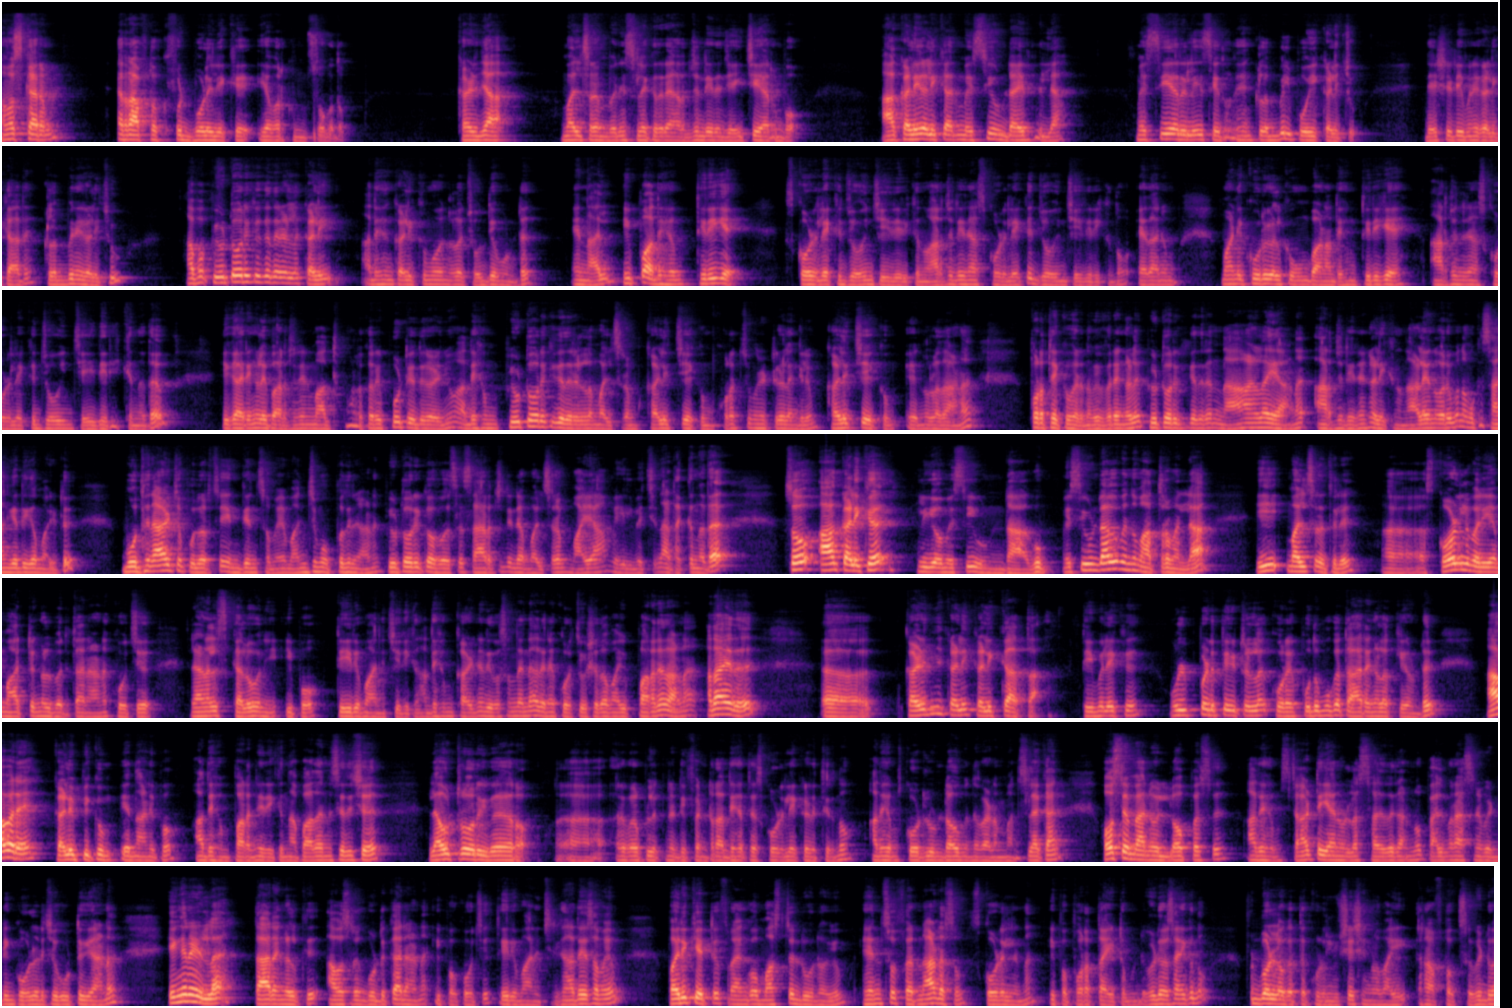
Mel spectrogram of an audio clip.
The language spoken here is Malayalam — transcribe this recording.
നമസ്കാരം. റാഫ്ടോക്ക് ഫുട്ബോളിലേക്ക് എവർക്കും സ്വാഗതം. കഴിഞ്ഞ മത്സരം വെനിസിലേക്കെതിരെ അർജന്റീന ജയിച്ചു കയറുമ്പോൾ ആ കളി കളിക്കാൻ മെസ്സി ഉണ്ടായിരുന്നില്ല. മെസ്സിയെ റിലീസ് ചെയ്തു. അദ്ദേഹം ക്ലബിൽ പോയി കളിച്ചു. ദേശീയ ടീമിന് കളിക്കാതെ ക്ലബിന് കളിച്ചു. അപ്പോൾ പ്യൂട്ടോറിക്കെതിരെയുള്ള കളി അദ്ദേഹം കളിക്കുമോ എന്നുള്ള ചോദ്യമുണ്ട്. എന്നാൽ ഇപ്പോൾ അദ്ദേഹം തിരികെ സ്ക്വാഡിലേക്ക് ജോയിൻ ചെയ്തിരിക്കുന്നു. അർജന്റീന സ്ക്വാഡിലേക്ക് ജോയിൻ ചെയ്തിരിക്കുന്നു. ഏതാനും മണിക്കൂറുകൾക്ക് മുമ്പാണ് അദ്ദേഹം തിരികെ അർജന്റീന സ്ക്വാഡിലേക്ക് ജോയിൻ ചെയ്തിരിക്കുന്നത്. ഈ കാര്യങ്ങൾ ഇപ്പോൾ അർജന്റീൻ മാധ്യമങ്ങളൊക്കെ റിപ്പോർട്ട് ചെയ്ത് കഴിഞ്ഞു. അദ്ദേഹം പ്യൂട്ടോറിക്കെതിരെയുള്ള മത്സരം കളിച്ചേക്കും കുറച്ച് മിനിറ്റുകളെങ്കിലും കളിച്ചേക്കും എന്നുള്ളതാണ് പുറത്തേക്ക് വരുന്ന വിവരങ്ങൾ. പ്യൂട്ടോറിക്കെതിരെ നാളെയാണ് അർജന്റീന കളിക്കുന്നത്. നാളെ എന്ന് പറയുമ്പോൾ നമുക്ക് സാങ്കേതികമായിട്ട് ബുധനാഴ്ച പുലർച്ചെ ഇന്ത്യൻ സമയം അഞ്ച് മുപ്പതിനാണ് പ്യൂട്ടോറിക്കോ വേഴ്സസ് അർജന്റീന മത്സരം മയാമയിൽ വെച്ച് നടക്കുന്നത്. സോ ആ കളിക്ക് ലിയോ മെസ്സി ഉണ്ടാകും. മെസ്സി ഉണ്ടാകും എന്ന് മാത്രമല്ല ഈ മത്സരത്തിൽ സ്ക്വാഡിൽ വലിയ മാറ്റങ്ങൾ വരുത്താനാണ് കോച്ച് ലണൽ സ്കലോനി ഇപ്പോൾ തീരുമാനിച്ചിരിക്കുന്നത്. അദ്ദേഹം കഴിഞ്ഞ ദിവസം തന്നെ അതിനെക്കുറിച്ച് വിശദമായി പറഞ്ഞതാണ്. അതായത് കഴിഞ്ഞ കളി കളിക്കാത്ത ടീമിലേക്ക് ഉൾപ്പെടുത്തിയിട്ടുള്ള കുറേ പുതുമുഖ താരങ്ങളൊക്കെയുണ്ട് അവരെ കളിപ്പിക്കും എന്നാണിപ്പോൾ അദ്ദേഹം പറഞ്ഞിരിക്കുന്നത്. അപ്പോൾ അതനുസരിച്ച് ലൗട്രോ റിവേറോ റിവർ പ്ലേറ്റിന്റെ ഡിഫൻഡർ അദ്ദേഹത്തെ സ്കോഡിലേക്ക് എടുത്തിരുന്നു. അദ്ദേഹം സ്കോഡിലുണ്ടാവുമെന്ന് വേണം മനസ്സിലാക്കാൻ. ഹോസ്റ്റ് മാനുവൽ ലോപ്പസ് അദ്ദേഹം സ്റ്റാർട്ട് ചെയ്യാനുള്ള സാധ്യത കാണുന്നു. പാൽമറാസിന് വെഡിങ് ഗോൾ അടിച്ച് കൂട്ടുകയാണ്. ഇങ്ങനെയുള്ള താരങ്ങൾക്ക് അവസരം കൊടുക്കാനാണ് ഇപ്പോൾ കോച്ച് തീരുമാനിച്ചിരിക്കുന്നത്. അതേസമയം പരിക്കേറ്റ് ഫ്രാങ്കോ മസ്റ്റൻഡൂനോയും എൻസോ ഫെർണാണ്ടസും സ്കോഡിൽ നിന്ന് ഇപ്പോൾ പുറത്തായിട്ടുമുണ്ട്. വീഡിയോ അവസാനിക്കുന്നു. ഫുട്ബോൾ ലോകത്തെ കൂടുതൽ വിശേഷങ്ങളുമായി റാഫ് ടോക്സ് വീണ്ടും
